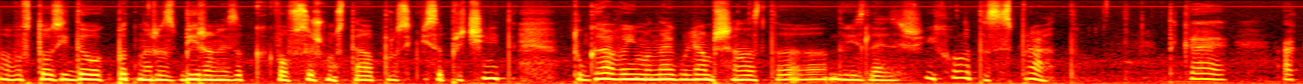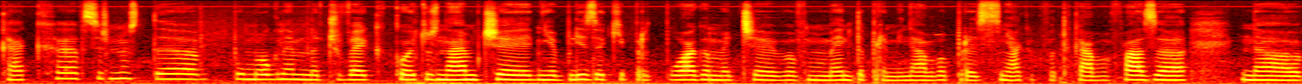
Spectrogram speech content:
в този дълъг път на разбиране за какво всъщност става въпрос какви са причините, тогава има най-голям шанс да, да излезеш. И хората се справят. Така е. А как всъщност да помогнем на човек, който знаем, че ни е близък и предполагаме, че в момента преминава през някаква такава фаза на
